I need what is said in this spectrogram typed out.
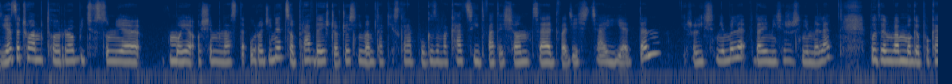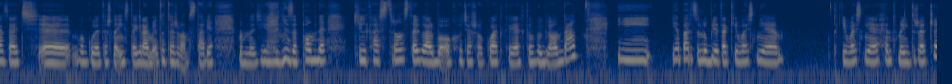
Ja zaczęłam to robić w sumie w moje 18 urodziny. Co prawda, jeszcze wcześniej mam taki scrapbook z wakacji 2021, jeżeli się nie mylę. Wydaje mi się, że się nie mylę. Potem Wam mogę pokazać e, w ogóle też na Instagramie, to też Wam wstawię. Mam nadzieję, że nie zapomnę kilka stron z tego, albo chociaż okładkę, jak to wygląda. I ja bardzo lubię takie właśnie takie właśnie handmade rzeczy.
